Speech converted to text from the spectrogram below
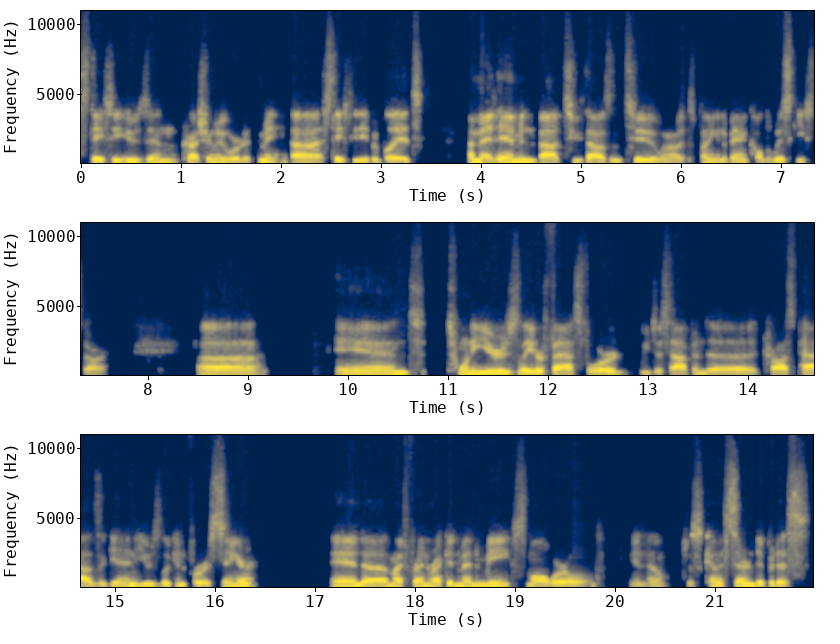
Stacey, who's in Crashing Wayward with me, uh, Stacey David Blades. I met him in about 2002 when I was playing in a band called the Whiskey Star. Uh, and 20 years later, fast forward, we just happened to cross paths again. He was looking for a singer. And uh, my friend recommended me, Small World, you know, just kind of serendipitous.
